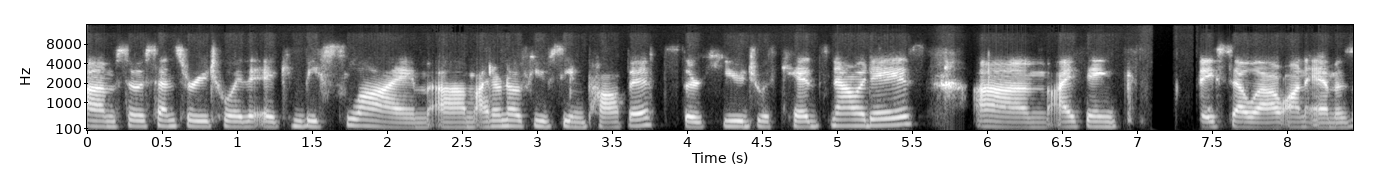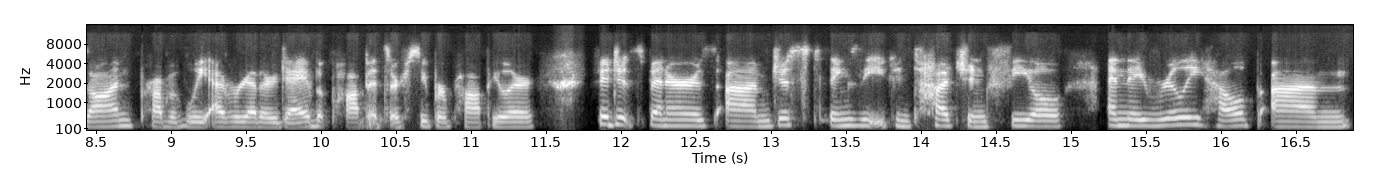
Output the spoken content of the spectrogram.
Um, so, a sensory toy that it can be slime. Um, I don't know if you've seen Poppets, they're huge with kids nowadays. I think they sell out on Amazon probably every other day, but poppets are super popular. Fidget spinners, um, just things that you can touch and feel, and they really help um,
